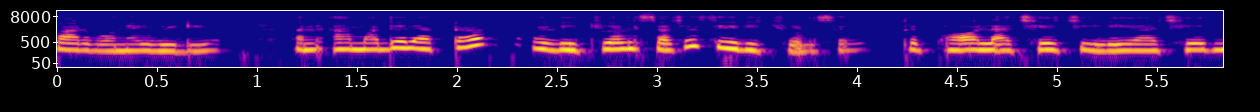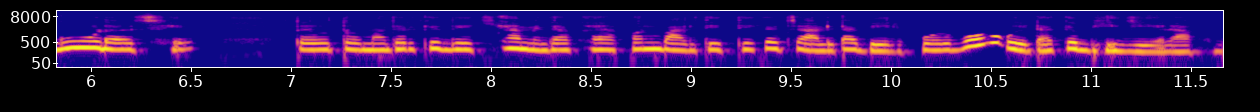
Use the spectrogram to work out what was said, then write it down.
পার্বণের ভিডিও। মানে আমাদের একটা রিচুয়ালস আছে, সেই রিচুয়ালসের তো ফল আছে, চিড়ে আছে, গুড় আছে। তো তোমাদেরকে দেখি, আমি দেখো এখন বালতির থেকে চালটা বের করব, ওইটাকে ভিজিয়ে রাখব।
